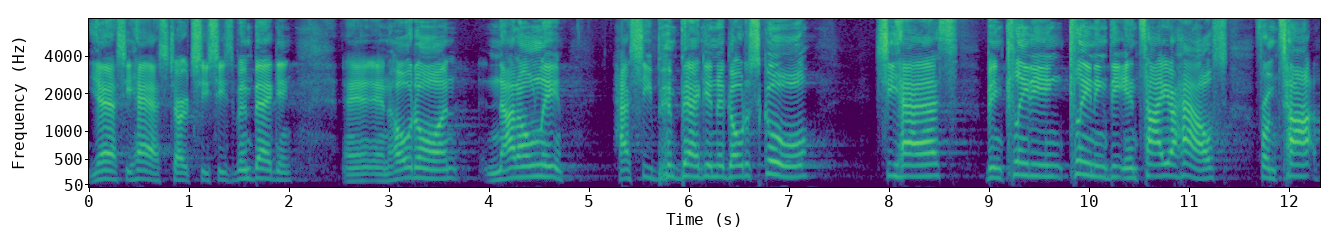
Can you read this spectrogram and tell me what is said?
Yeah, she has, church. She, she's been begging. And, and hold on, not only has she been begging to go to school, she has been cleaning, cleaning the entire house from top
